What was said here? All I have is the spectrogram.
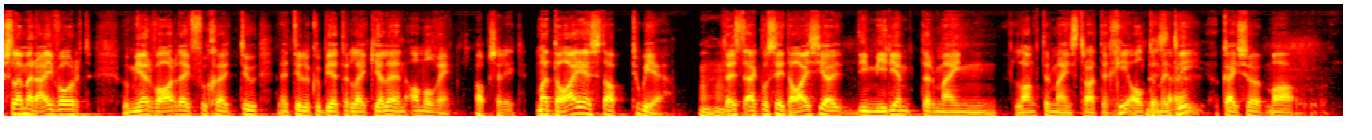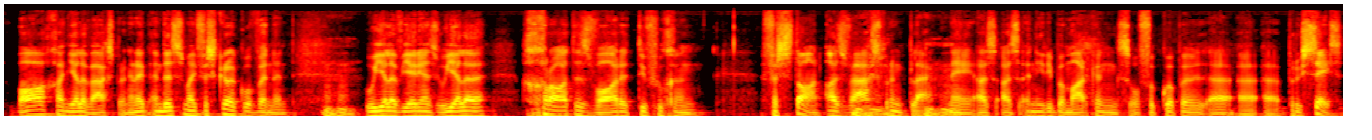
slimmer hy word, hoe meer waarde hy voeg hy toe, natuurlik hoe beter lyk like julle en almal wen. Absoluut. Maar daai is stap 2. Mm -hmm. Dis ek wil sê daai is jou die medium termyn langtermyn strategie ultimately. Okay, so maar waar gaan julle wegspring? En, en dis vir my verskriklik opwindend. Mm -hmm. Hoe julle weer eens hoe julle gratis ware toevoeging verstaan as mhm. wegspringplek, mm -hmm. nê, nee, as as in hierdie bemarkings of verkope 'n uh, 'n uh, uh, proses.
